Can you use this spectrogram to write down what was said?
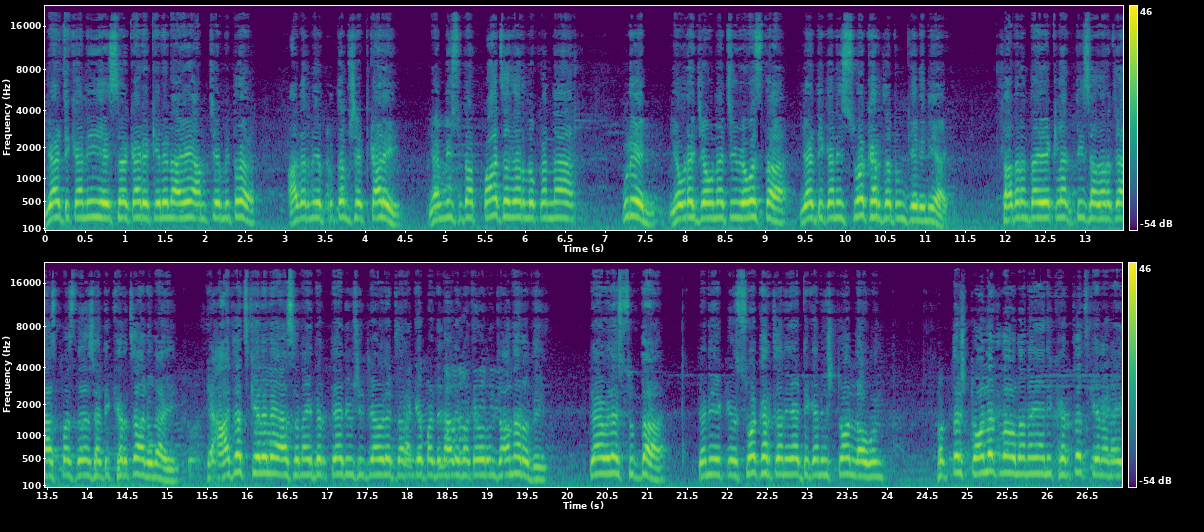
या ठिकाणी हे सहकार्य केलेलं आहे. आमचे मित्र आदरणीय प्रथम शेठ काळे यांनी सुद्धा पाच हजार लोकांना पुरेल एवढ्या जेवणाची व्यवस्था या ठिकाणी स्वखर्चातून केलेली आहे. साधारणतः एक लाख तीस हजाराच्या आसपास त्याच्यासाठी खर्च आलेला आहे. हे आजच केलेलं आहे असं नाही तर त्या दिवशी ज्यावेळेस जरांगे पाटील आले फाट्यावरून जाणार होते त्यावेळेस सुद्धा त्यांनी एक स्वखर्चाने या ठिकाणी स्टॉल लावून फक्त स्टॉलच लावला नाही आणि खर्चच केला नाही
